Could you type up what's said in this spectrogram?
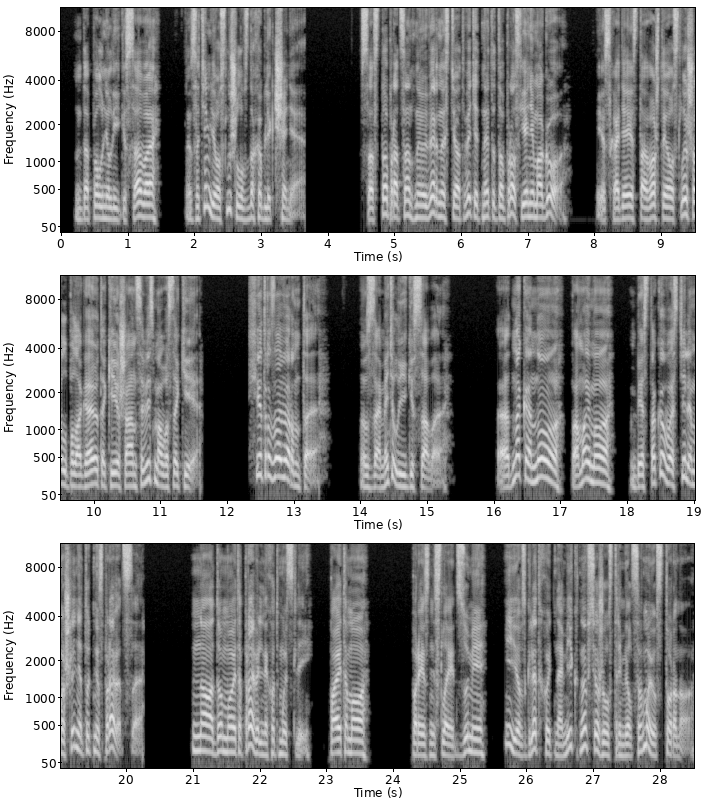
— дополнил Ягисава. Затем я услышал вздох облегчения. «Со стопроцентной уверенностью ответить на этот вопрос я не могу. Исходя из того, что я услышал, полагаю, такие шансы весьма высоки. Хитро завернуто, заметил Егисава. Однако, ну, по-моему, без такого стиля мышления тут не справиться. Но, думаю, это правильный ход мыслей. Поэтому, произнесла Идзуми, ее взгляд хоть на миг, но все же устремился в мою сторону.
